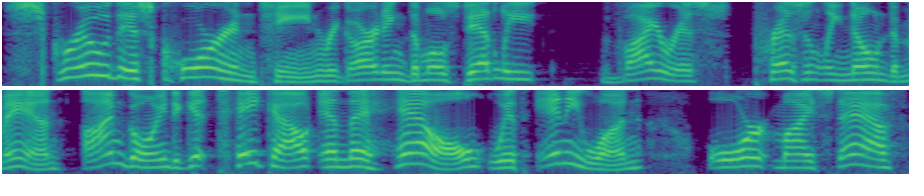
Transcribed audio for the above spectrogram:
screw this quarantine regarding the most deadly virus presently known to man. I'm going to get takeout and the hell with anyone or my staff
